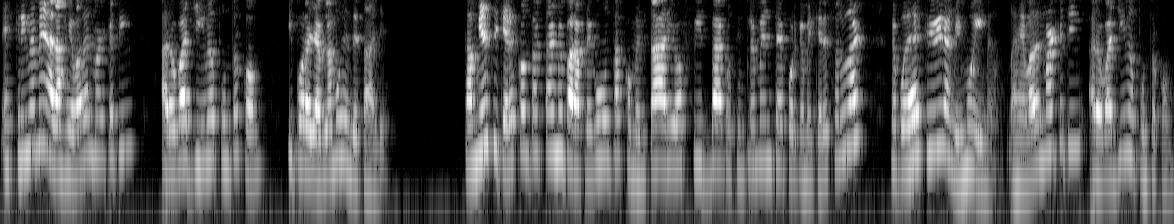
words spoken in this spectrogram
Escríbeme a la jeva del marketing gmail.com y por allá hablamos en detalle. También si quieres contactarme para preguntas, comentarios, feedback o simplemente porque me quieres saludar, me puedes escribir al mismo email, gmail.com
